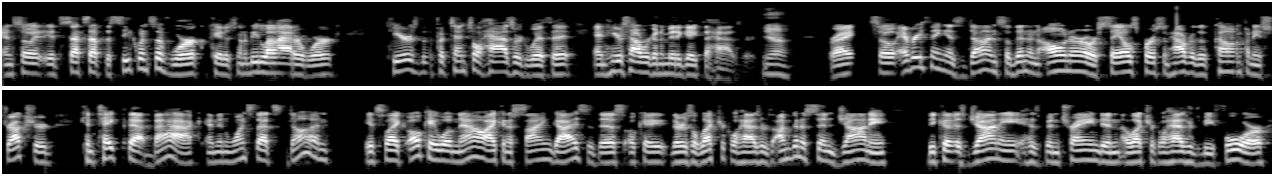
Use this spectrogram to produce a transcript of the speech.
And so it, it sets up the sequence of work. Okay, there's going to be ladder work. Here's the potential hazard with it, and here's how we're going to mitigate the hazard. Yeah right? So everything is done. So then an owner or salesperson, however the company is structured, can take that back. And then once that's done, it's like, okay, well, now I can assign guys to this. Okay, there's electrical hazards. I'm going to send Johnny because Johnny has been trained in electrical hazards before.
